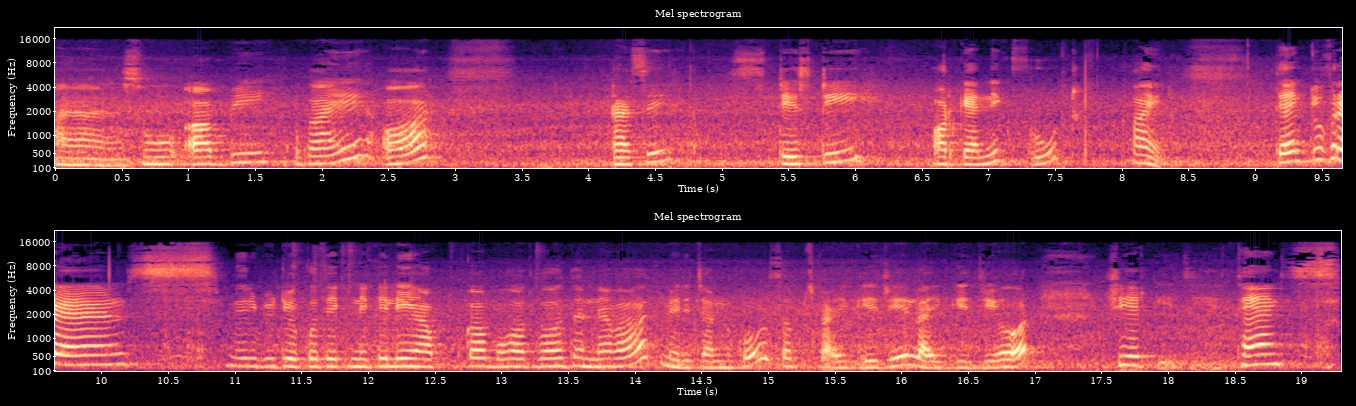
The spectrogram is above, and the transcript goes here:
आया है। सो आप भी उगाएँ और ऐसे टेस्टी ऑर्गेनिक फ्रूट खाएँ। थैंक यू फ्रेंड्स मेरी वीडियो को देखने के लिए आपका बहुत बहुत धन्यवाद। मेरे चैनल को सब्सक्राइब कीजिए लाइक कीजिए और शेयर कीजिए। थैंक्स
